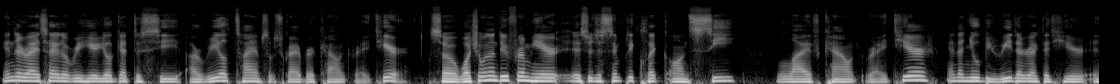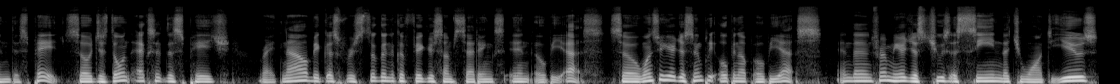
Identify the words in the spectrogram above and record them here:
in the right side over here, you'll get to see a real-time subscriber count right here. So what you want to do from here is to just simply click on see live count right here and then you'll be redirected here in this page. So just don't exit this page right now because we're still going to configure some settings in OBS. So once you're here, just simply open up OBS. And then from here, just choose a scene that you want to use.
